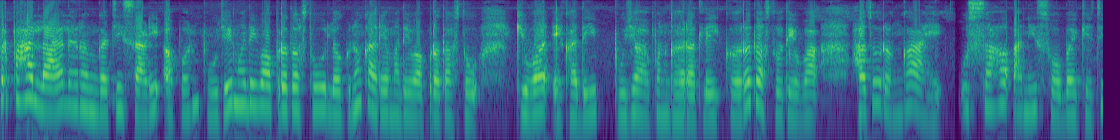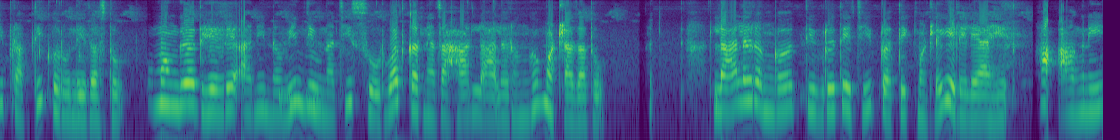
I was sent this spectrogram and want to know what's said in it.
तर पहा लाल रंगाची साडी आपण पूजेमध्ये वापरत असतो लग्न कार्यामध्ये वापरत असतो किंवा एखादी पूजा आपण घरातली करत असतो तेव्हा हा जो रंग आहे उत्साह आणि सौभाग्याची प्राप्ती करून देत असतो. उमंग धैर्य आणि नवीन जीवनाची सुरुवात करण्याचा हा लाल रंग म्हटला जातो. लाल रंग तीव्रतेची प्रतीक म्हटले गेलेले आहेत. हा आग्नी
